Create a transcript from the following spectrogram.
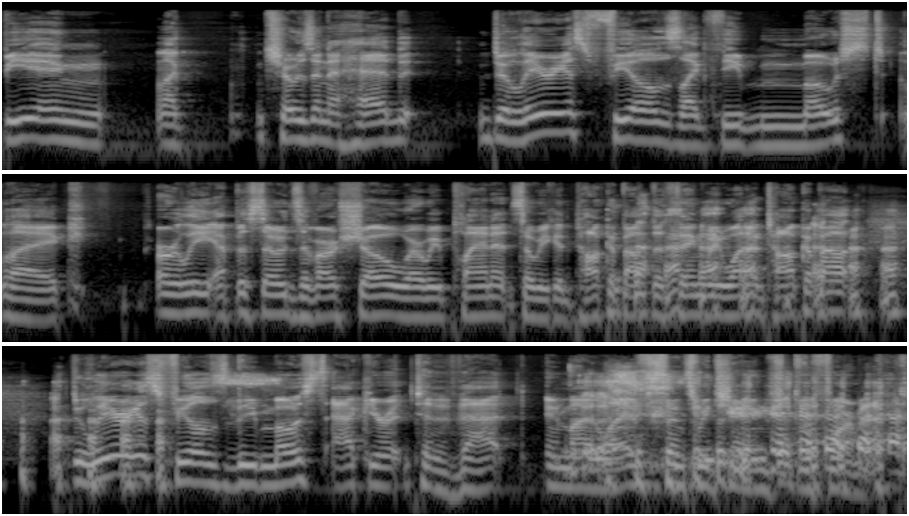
being like chosen ahead, Delirious feels like the most like early episodes of our show where we plan it so we can talk about the thing we want to talk about. Delirious feels the most accurate to that in my life since we changed the format.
